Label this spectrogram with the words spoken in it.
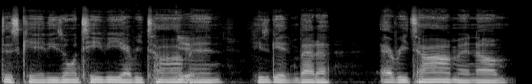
this kid. He's on TV every time, Yeah. and he's getting better every time. And um,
